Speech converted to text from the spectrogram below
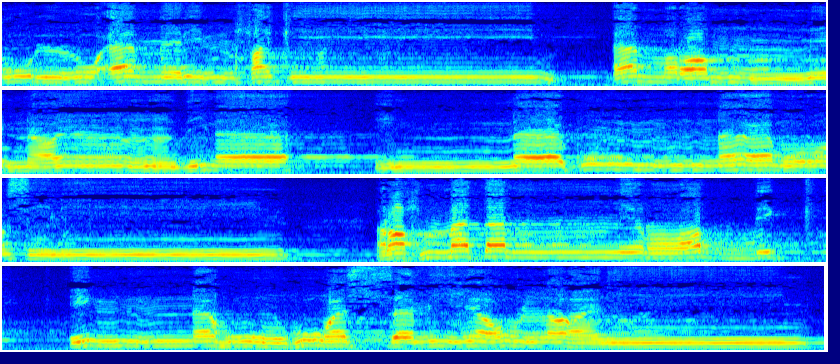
كُلُّ أَمْرٍ حَكِيمٍ. أَمْرًا مِّنْ عِندِنَا ۚ. إِنَّا كُنَّا مُرْسِلِينَ. رَحْمَةً مِّن رَّبِّكَ ۚ. إِنَّهُ هُوَ السَّمِيعُ الْعَلِيمُ.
